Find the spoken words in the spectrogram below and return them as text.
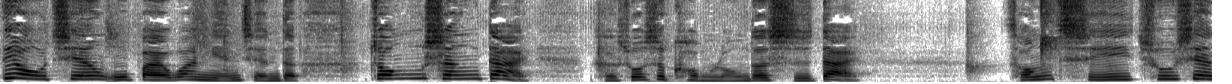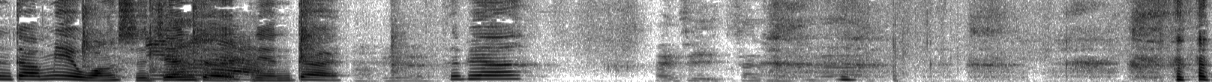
六千五百万年前的中生代，可说是恐龙的时代。从其出现到灭亡时间的年代，这边啊。哎，自己站起来。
